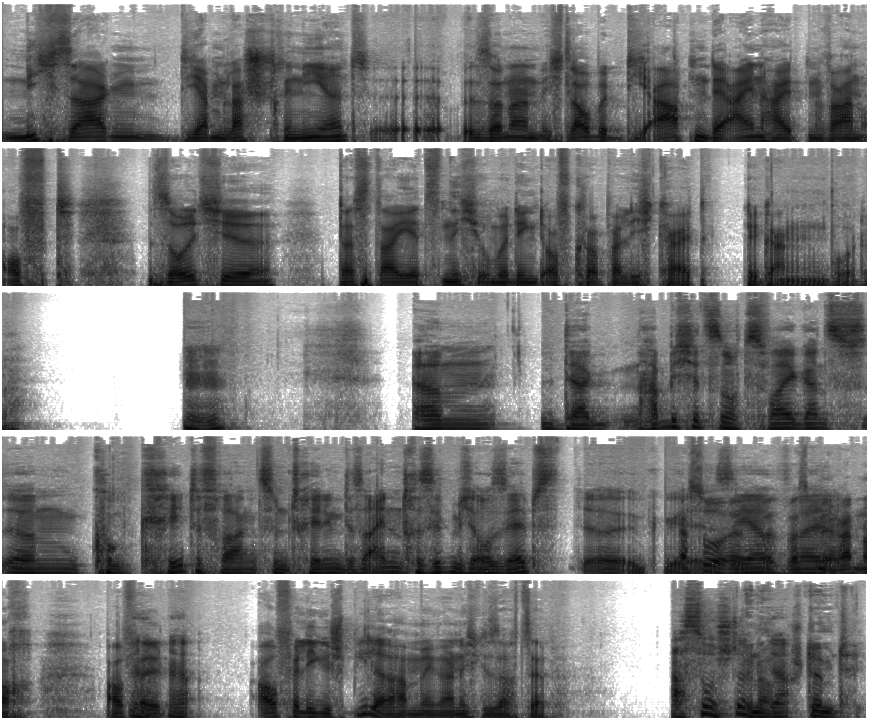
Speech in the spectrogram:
nicht sagen, die haben lasch trainiert, äh, sondern ich glaube, die Arten der Einheiten waren oft solche, dass da jetzt nicht unbedingt auf Körperlichkeit gegangen wurde. Mhm. Ähm, da habe ich jetzt noch zwei ganz ähm, konkrete Fragen zum Training. Das eine interessiert mich auch selbst äh, Achso, sehr. Was weil, mir gerade noch auffällt, ja, ja. auffällige Spieler haben wir gar nicht gesagt, Sepp. Ach so, stimmt. Genau, ja. stimmt.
